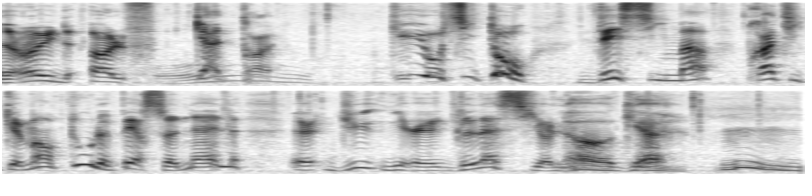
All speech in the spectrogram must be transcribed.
Rudolf 4, qui aussitôt décima pratiquement tout le personnel euh, du euh, glaciologue. Hmm.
